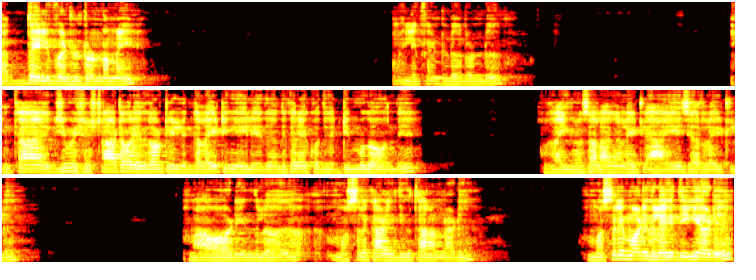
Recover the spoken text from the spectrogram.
పెద్ద ఎలిఫెంట్లు రెండు ఉన్నాయి. ఎలిఫెంట్లు రెండు. ఇంకా ఎగ్జిబిషన్ స్టార్ట్ అవ్వలేదు కాబట్టి వీళ్ళు ఇంకా లైటింగ్ వేయలేదు. అందుకనే కొద్దిగా డిమ్గా ఉంది. ఒక ఐదు నిమిషాలు ఆగా లైట్లు. వేసారు లైట్లు. మా వాడు ఇందులో ముసలి కాడికి దిగుతానన్నాడు. ముసలి మడుగులోకి దిగాడు.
